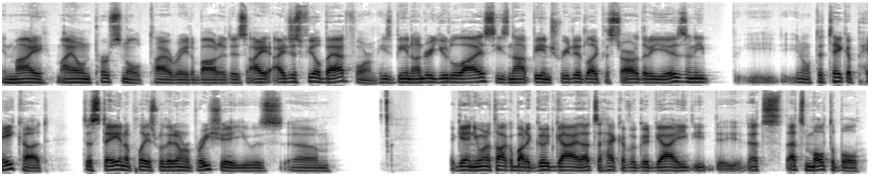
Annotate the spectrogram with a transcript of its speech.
in my my own personal tirade about it is I I just feel bad for him. He's being underutilized. He's not being treated like the star that he is, and he, he you know to take a pay cut to stay in a place where they don't appreciate you is um, again you want to talk about a good guy. That's a heck of a good guy. He, he, that's that's multiple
